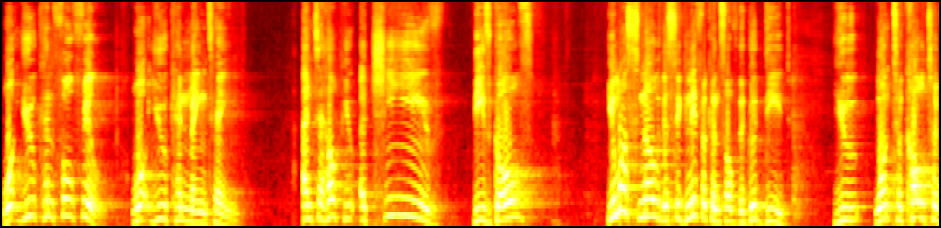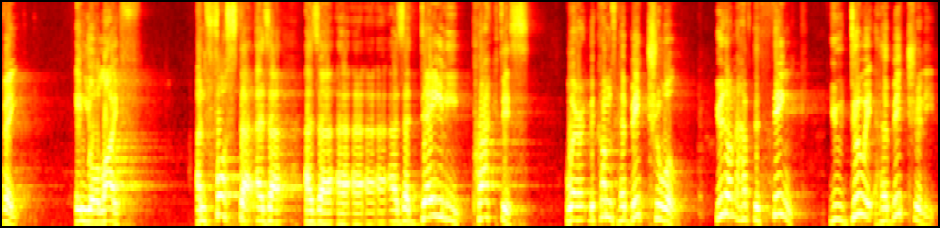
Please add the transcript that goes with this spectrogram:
what you can fulfill, what you can maintain. And to help you achieve these goals, you must know the significance of the good deed you want to cultivate in your life. and foster as a, as a, a, a, as a daily practice where it becomes habitual. You don't have to think, you do it habitually.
